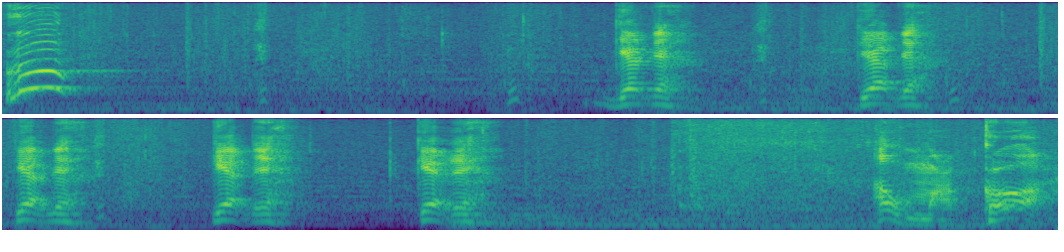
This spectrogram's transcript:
Woo! Get up there. Get up there. Get up there. Get up there. Get up there. Oh my god!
